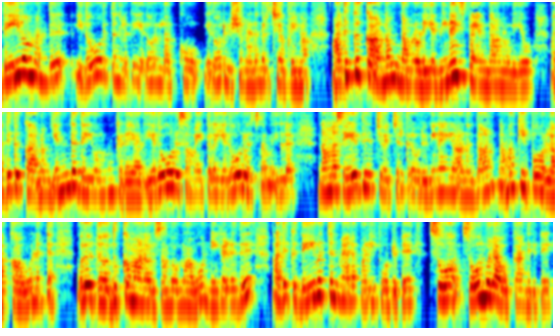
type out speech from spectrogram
தெய்வம் வந்து ஏதோ ஒருத்தங்களுக்கு ஏதோ ஒரு லக்கோ ஏதோ ஒரு விஷயம் நடந்துருச்சு அப்படின்னா அதுக்கு காரணம் நம்மளுடைய வினை பயன்தானோலையோ அதுக்கு காரணம் எந்த தெய்வமும் கிடையாது. ஏதோ ஒரு சமயத்துல ஏதோ ஒரு இதுல நம்ம சேர்த்து வச்சிருக்கிற ஒரு வினையானதுதான் நமக்கு இப்போ ஒரு லக்காவோ இல்ல ஒரு துக்கமான ஒரு சம்பவமாவோ நிகழுது. அதுக்கு தெய்வத்தின் மேல பழி போட்டுட்டு சோ சோம்புலா உட்கார்ந்துகிட்டு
